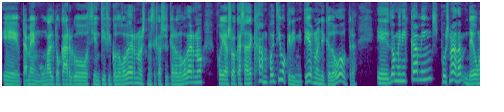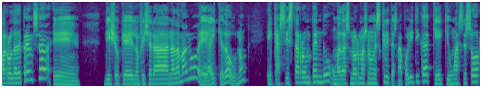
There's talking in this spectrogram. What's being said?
eh, tamén un alto cargo científico do goberno, neste caso que era do goberno, foi á súa casa de campo e tivo que dimitir, non lle quedou outra. Eh, Dominic Cummings, pois nada, deu unha rolda de prensa, eh, dixo que non fixera nada malo e aí quedou, non? E case está rompendo unha das normas non escritas na política que é que un asesor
